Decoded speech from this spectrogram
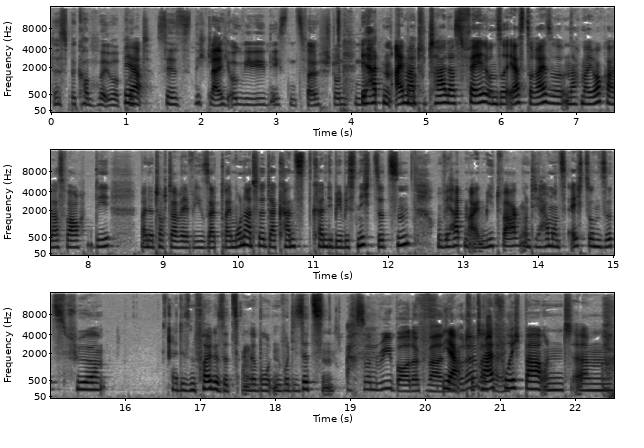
das bekommt man überbrückt. Ja. Das sind jetzt nicht gleich irgendwie die nächsten zwölf Stunden. Wir hatten einmal Ja. total das Fail, unsere erste Reise nach Mallorca, das war auch die, meine Tochter war wie gesagt drei Monate, da kannst, können die Babys nicht sitzen und wir hatten einen Mietwagen und die haben uns echt so einen Sitz für diesen Folgesitz angeboten, wo die sitzen. Ach, so ein Reboarder quasi, Ja, oder? total Wahrscheinlich. furchtbar und ähm,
